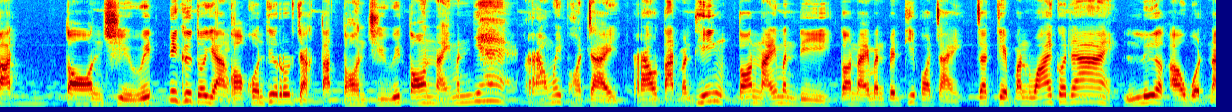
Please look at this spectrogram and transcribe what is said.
ตัด ตอนชีวิต นี่คือตัวอย่างของคนที่รู้จักตัดตอนชีวิตตอนไหนมันแย่ เราไม่พอใจ เราตัดมันทิ้ง ตอนไหนมันดี ตอนไหนมันเป็นที่พอใจ จะเก็บมันไว้ก็ได้ เลือกเอาบทไหน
